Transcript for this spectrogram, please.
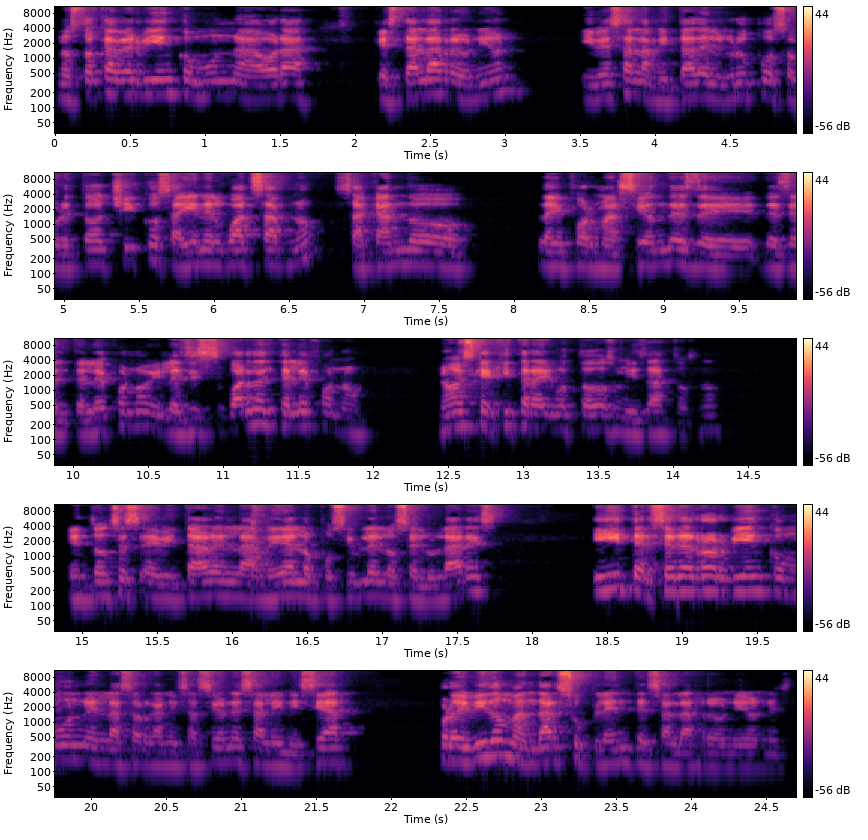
Nos toca ver bien común ahora que está la reunión y ves a la mitad del grupo, sobre todo chicos, ahí en el WhatsApp, ¿no? Sacando la información desde, desde el teléfono y les dices, guarda el teléfono. No, es que aquí traigo todos mis datos, ¿no? Entonces, evitar en la medida de lo posible los celulares. Y tercer error bien común en las organizaciones al iniciar, prohibido mandar suplentes a las reuniones.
